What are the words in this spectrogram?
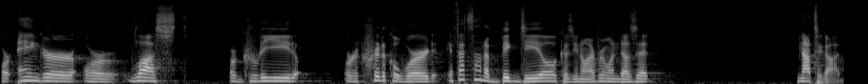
or anger or lust or greed or a critical word, if that's not a big deal because you know everyone does it, not to God.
